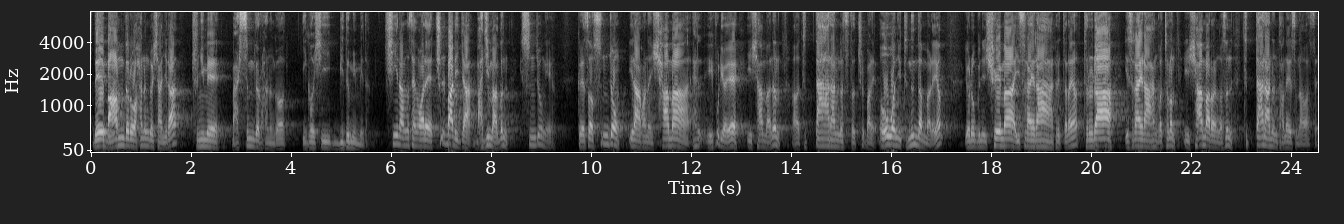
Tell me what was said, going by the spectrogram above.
내 마음대로 하는 것이 아니라 주님의 말씀대로 하는 것 이것이 믿음입니다. 신앙생활의 출발이자 마지막은 순종이에요. 그래서 순종이라고 하는 샤마 히브리어의 이 샤마는 어, 듣다라는 것에서 출발해요. 어원이 듣는단 말이에요. 여러분이 쉐마 이스라엘아 그랬잖아요. 들으라 이스라엘아 한 것처럼 이 샤마라는 것은 듣다라는 단어에서 나왔어요.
